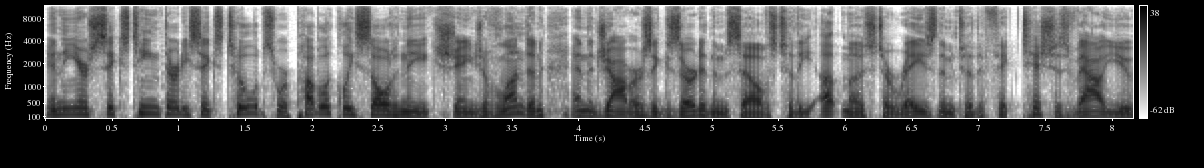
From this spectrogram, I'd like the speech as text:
In the year 1636, tulips were publicly sold in the Exchange of London, and the jobbers exerted themselves to the utmost to raise them to the fictitious value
